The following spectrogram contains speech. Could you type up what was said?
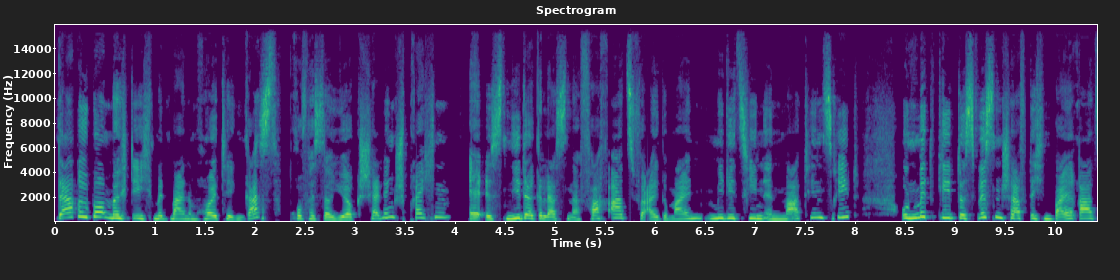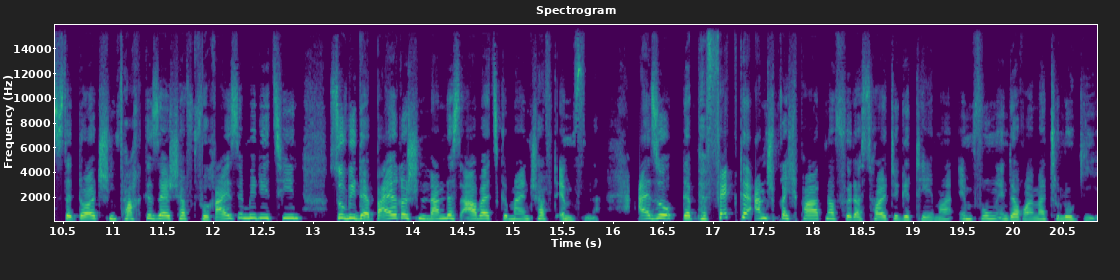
Darüber möchte ich mit meinem heutigen Gast, Professor Jörg Schelling, sprechen. Er ist niedergelassener Facharzt für Allgemeinmedizin in Martinsried und Mitglied des wissenschaftlichen Beirats der Deutschen Fachgesellschaft für Reisemedizin sowie der Bayerischen Landesarbeitsgemeinschaft Impfen. Also der perfekte Ansprechpartner für das heutige Thema Impfungen in der Rheumatologie.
